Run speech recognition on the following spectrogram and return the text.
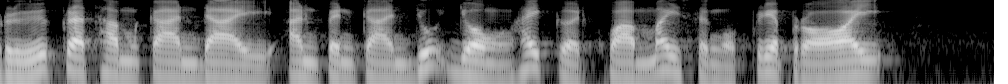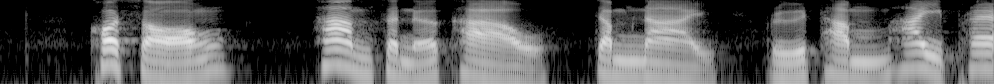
หรือกระทำการใดอันเป็นการยุยงให้เกิดความไม่สงบเรียบร้อย ข้อ 2 ห้ามเสนอข่าวจำหน่าย หรือทำให้แพร่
